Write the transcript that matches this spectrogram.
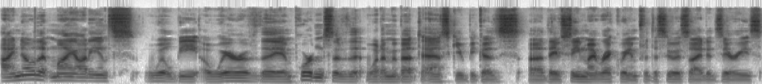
I, I, know that my audience will be aware of the importance of the, what I'm about to ask you because uh, they've seen my Requiem for the Suicided series.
